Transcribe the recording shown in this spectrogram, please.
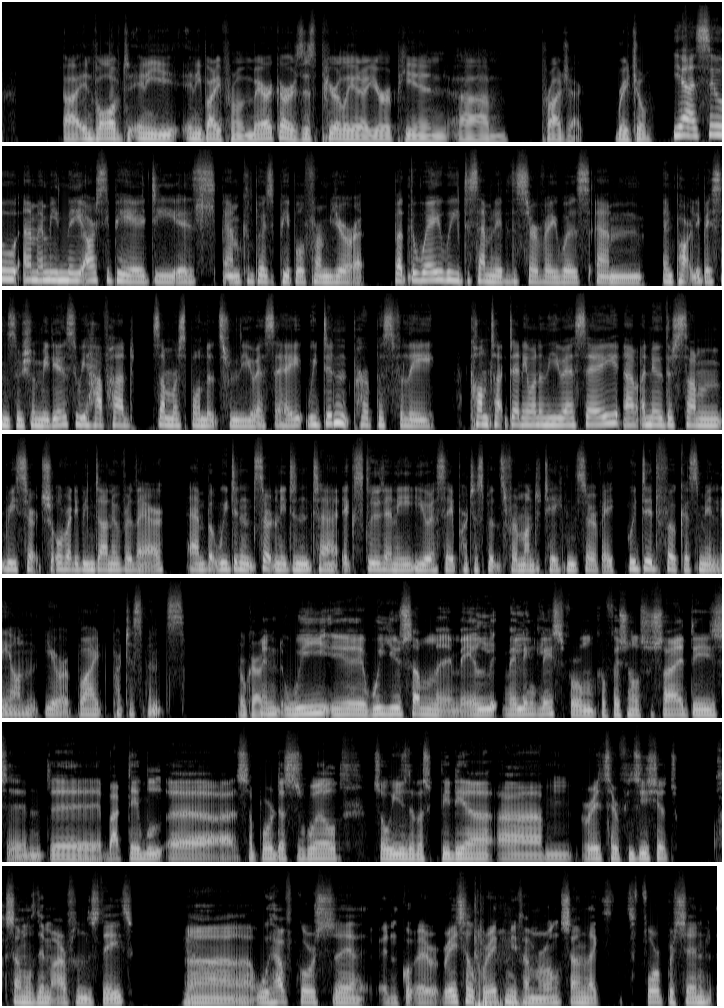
uh, involved any anybody from america or is this purely a european um, project? Rachel? Yeah so um, i mean the rcpad is um, composed of people from europe but the way we disseminated the survey was um, in partly based on social media. So we have had some respondents from the USA. We didn't purposefully contact anyone in the USA. Uh, I know there's some research already been done over there, um, but we didn't certainly didn't uh, exclude any USA participants from undertaking the survey. We did focus mainly on Europe-wide participants. Okay. And we uh, we use some uh, mail, mailing lists from professional societies and uh, Backtable uh, support us as well. So we use the Vascupedia um, registered physicians. Some of them are from the states. Yeah. Uh, we have, of course, uh, and uh, Rachel, correct me if I'm wrong, sound like 4%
